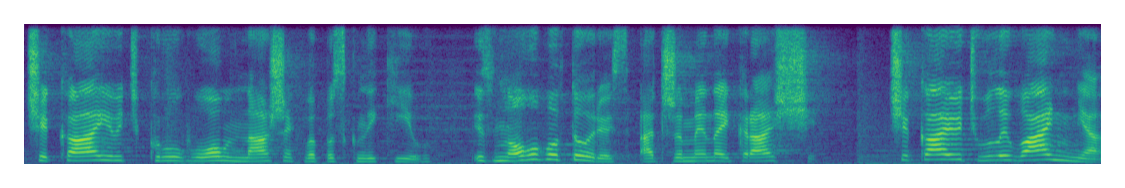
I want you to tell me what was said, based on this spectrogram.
чекають кругом наших випускників. І знову повторюсь, адже ми найкращі чекають вливання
